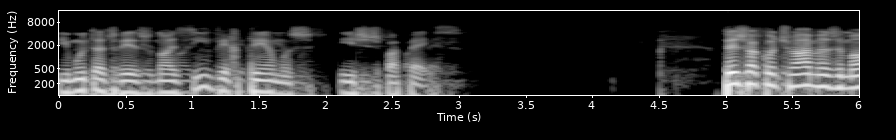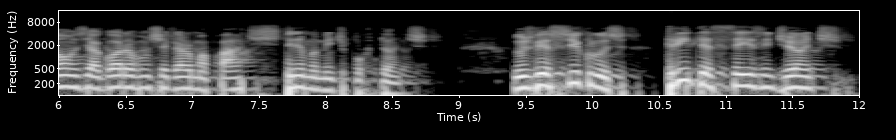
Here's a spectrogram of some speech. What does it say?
e muitas vezes nós invertemos estes papéis. O texto vai continuar, meus irmãos, e agora vamos chegar a uma parte extremamente importante. Dos versículos 36 em diante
